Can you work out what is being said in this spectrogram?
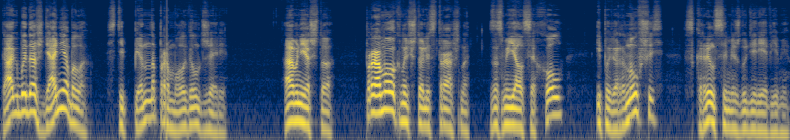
«Как бы дождя не было», — степенно промолвил Джерри. «А мне что, промокнуть, что ли, страшно?» — засмеялся Холл и, повернувшись, скрылся между деревьями.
